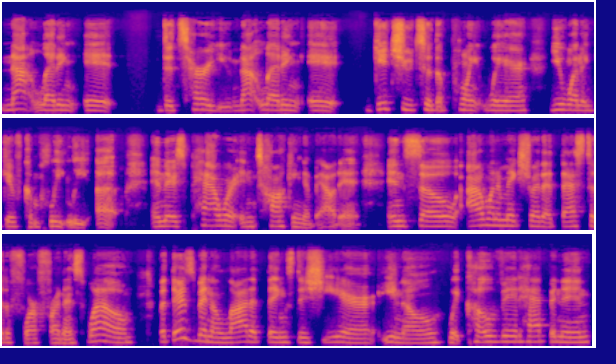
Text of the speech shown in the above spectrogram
not letting it deter you not letting it get you to the point where you want to give completely up. And there's power in talking about it. And so I want to make sure that that's to the forefront as well. But there's been a lot of things this year, you know, with COVID happening,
